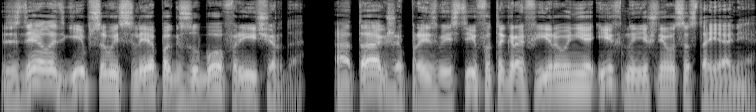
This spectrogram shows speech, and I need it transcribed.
сделать гипсовый слепок зубов Ричарда, а также произвести фотографирование их нынешнего состояния.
